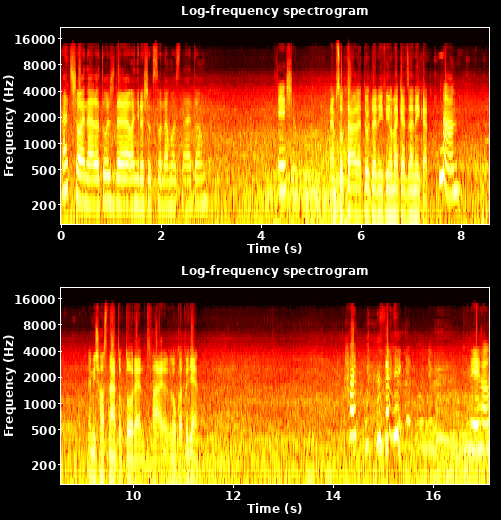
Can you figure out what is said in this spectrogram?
Hát sajnálatos, de annyira sokszor nem használtam. Én sem. Nem szoktál letölteni filmeket, zenéket? Nem. Nem is használtok torrent fájlokat, ugye? Hát zenéket mondjuk néha.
